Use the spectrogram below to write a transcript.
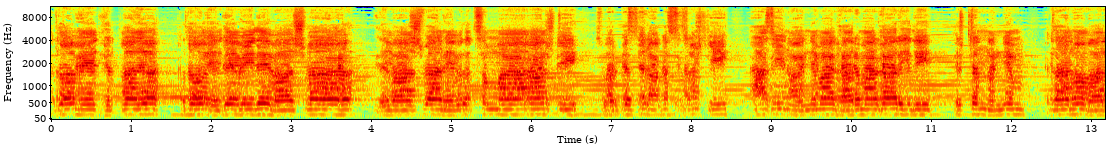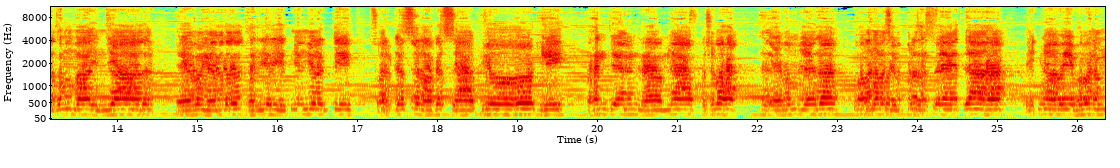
अथो अथो एदेवै देवाश्वाः। देवाश्वानेव स्वर्गस्य लोकस्य समष्टि आसीनोऽन्यमाघारमाघारयति तिष्ठन्नन्यम् यथा नो भारतम् वा इन्द्यात् एवमेव स्वर्गस्य लोकस्याभ्योढि वहन्त्येन ग्राम्याः पशवः एवम् वेद भवनमसि प्रथस्वेत्याह यज्ञो वै भुवनम्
